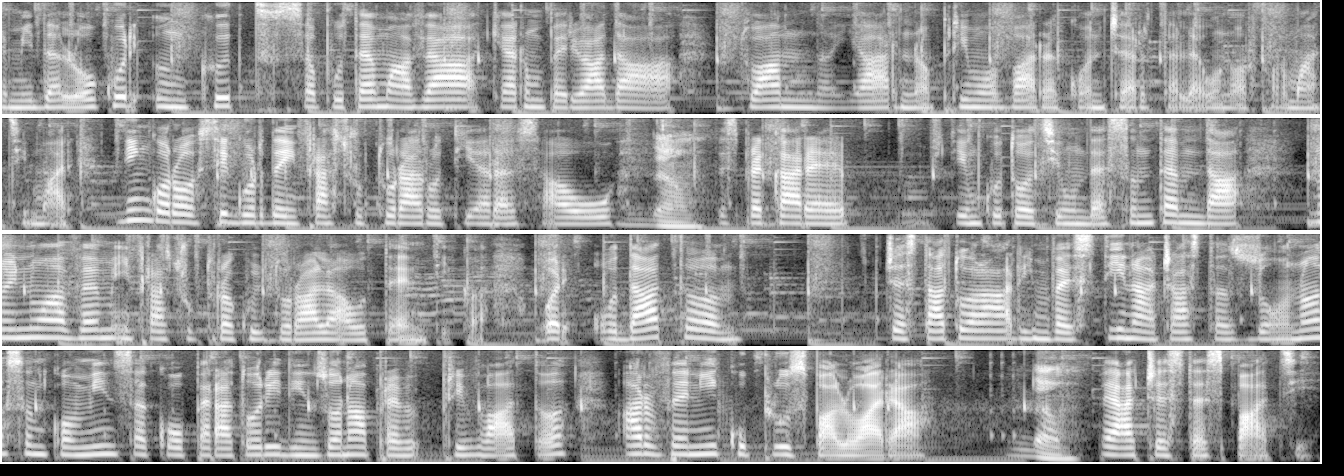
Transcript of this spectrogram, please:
10-15 mii de locuri, încât să putem avea chiar în perioada toamnă, iarnă, primăvară, concertele unor formații mari. Dincolo, sigur, de infrastructura rutieră sau da. despre care știm cu toții unde suntem, dar noi nu avem infrastructură culturală autentică. Ori, odată ce statul ar investi în această zonă, sunt convinsă că operatorii din zona privată ar veni cu plus valoarea da. pe aceste spații.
